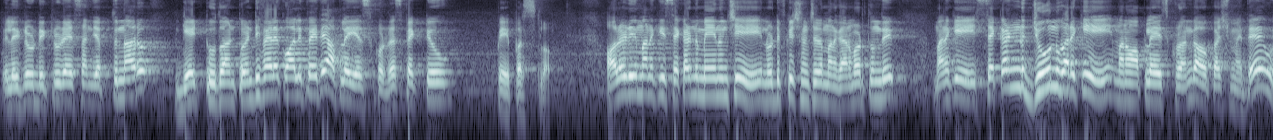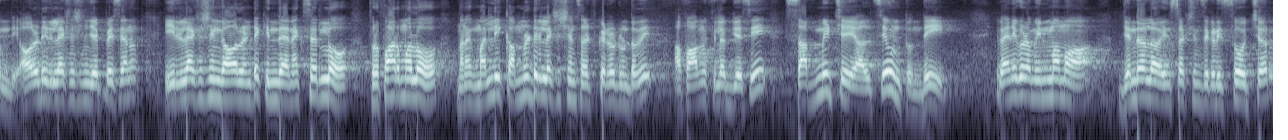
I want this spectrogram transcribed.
వీళ్ళు రిక్రూట్ రిక్రూటర్స్ అని చెప్తున్నారు. గేట్ టూ థౌసండ్ ట్వంటీ ఫైవ్లో క్వాలిఫై అయితే అప్లై చేసుకోండి. రెస్పెక్టివ్ పేపర్స్లో ఆల్రెడీ మనకి సెకండ్ మే నుంచి నోటిఫికేషన్ వచ్చేది మనకు కనబడుతుంది. మనకి సెకండ్ జూన్ వరకు మనం అప్లై చేసుకోవడానికి అవకాశం అయితే ఉంది. ఆల్రెడీ రిలాక్సేషన్ చెప్పేశాను. ఈ రిలాక్సేషన్ కావాలంటే కింద ఎనెక్సర్లో ప్రొఫార్మాలో మనకు మళ్ళీ కమ్యూనిటీ రిలాక్సేషన్ సర్టిఫికేట్ ఒకటి ఉంటుంది. ఆ ఫామ్ని ఫిల్అప్ చేసి సబ్మిట్ చేయాల్సి ఉంటుంది. ఇవన్నీ కూడా మినిమమ్ జనరల్ ఇన్స్ట్రక్షన్స్ ఇక్కడ ఇస్తూ వచ్చారు.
